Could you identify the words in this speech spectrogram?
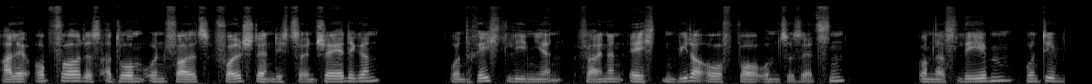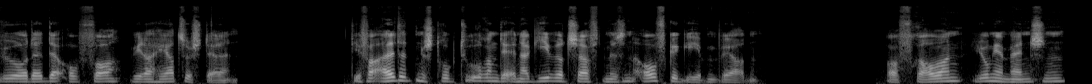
alle Opfer des Atomunfalls vollständig zu entschädigen und Richtlinien für einen echten Wiederaufbau umzusetzen, um das Leben und die Würde der Opfer wiederherzustellen. Die veralteten Strukturen der Energiewirtschaft müssen aufgegeben werden. Auch Frauen, junge Menschen,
